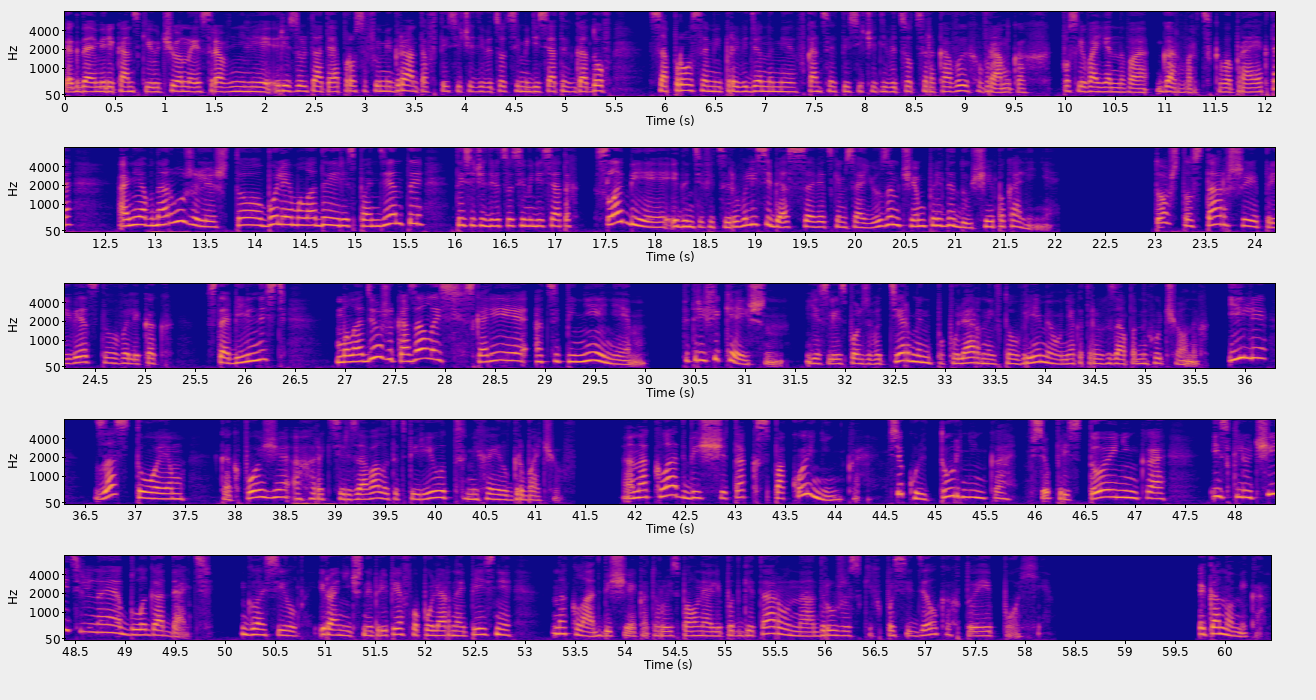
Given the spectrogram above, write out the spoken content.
Когда американские ученые сравнили результаты опросов иммигрантов 1970-х годов с опросами, проведенными в конце 1940-х в рамках послевоенного Гарвардского проекта, они обнаружили, что более молодые респонденты 1970-х слабее идентифицировали себя с Советским Союзом, чем предыдущее поколение. То, что старшие приветствовали как стабильность — Молодежи казалось скорее оцепенением, petrification, если использовать термин, популярный в то время у некоторых западных ученых, или застоем, как позже охарактеризовал этот период Михаил Горбачев. А на кладбище так спокойненько, все культурненько, все пристойненько, исключительная благодать, гласил ироничный припев популярной песни на кладбище, которую исполняли под гитару на дружеских посиделках той эпохи. Экономика.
